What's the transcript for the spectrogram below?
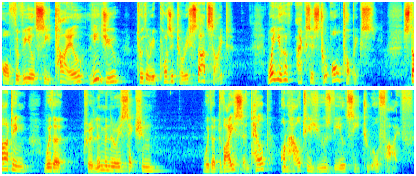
of the VLC tile leads you to the repository start site where you have access to all topics, starting with a preliminary section with advice and help on how to use VLC 205.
